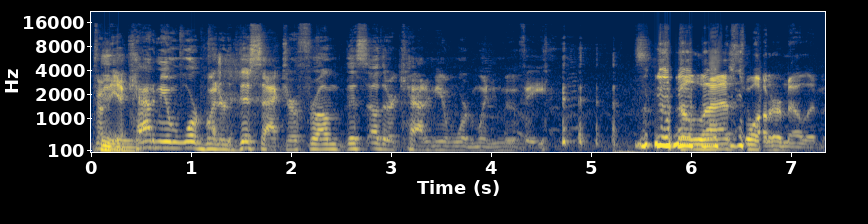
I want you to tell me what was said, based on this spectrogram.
From the Hmm. Academy Award winner, this actor from this other Academy Award winning movie. The last watermelon.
